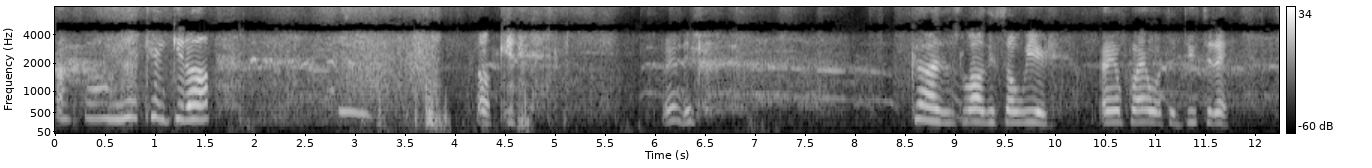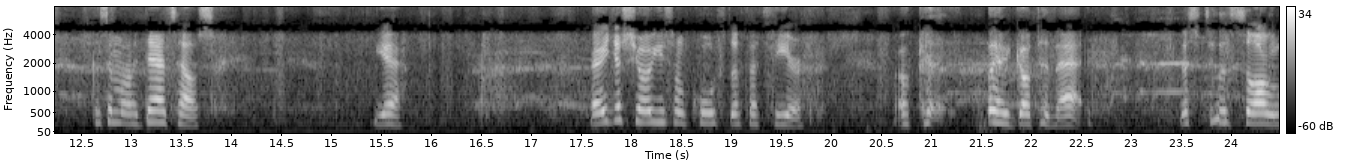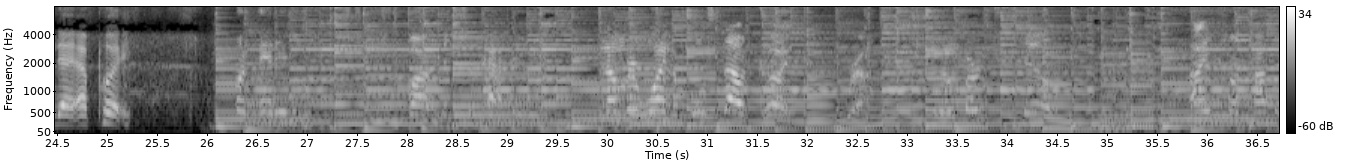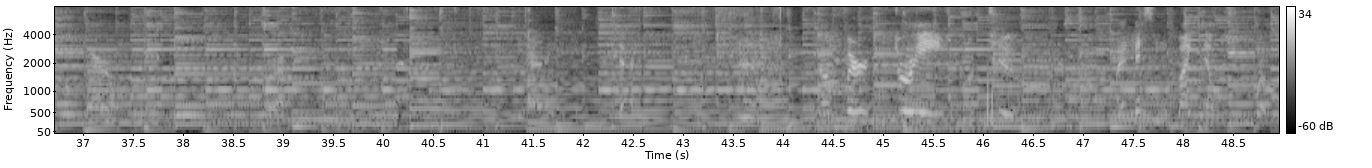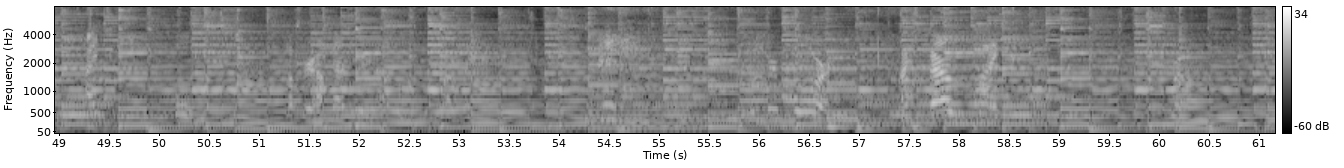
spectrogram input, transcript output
I'm falling, I can't get up. Okay. Landed. God, this log is so weird. I didn't plan what to do today. Because I'm at my dad's house. Yeah. Let me just show you some cool stuff that's here. Okay, let me go to that. Listen to the song that I put on editing. Wow, should happen. Number one, a full style gun. Bruh. Number two, ice number three or two. I'm missing my notes. was title? Number I'm. Number four. I found bike.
